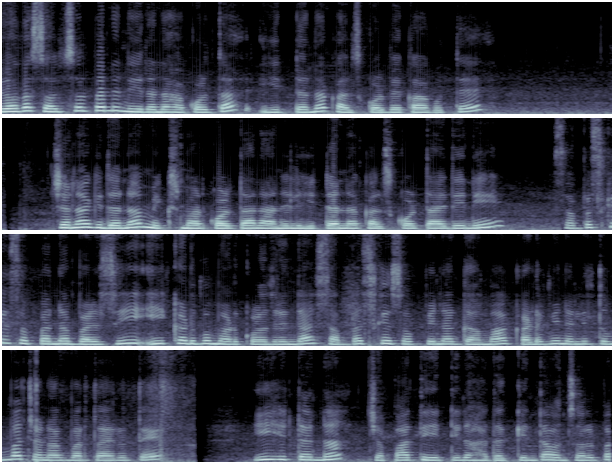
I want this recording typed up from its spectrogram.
ಇವಾಗ ಸ್ವಲ್ಪ ಸ್ವಲ್ಪನೇ ನೀರನ್ನು ಹಾಕೊಳ್ತಾ ಹಿಟ್ಟನ್ನು ಕಲಿಸ್ಕೊಳ್ಬೇಕಾಗುತ್ತೆ. ಚೆನ್ನಾಗಿ ಇದನ್ನು ಮಿಕ್ಸ್ ಮಾಡ್ಕೊಳ್ತಾ ನಾನಿಲ್ಲಿ ಹಿಟ್ಟನ್ನು ಕಲಿಸ್ಕೊಳ್ತಾ ಇದ್ದೀನಿ. ಸಬ್ಬಸಿಗೆ ಸೊಪ್ಪನ್ನು ಬಳಸಿ ಈ ಕಡುಬು ಮಾಡ್ಕೊಳ್ಳೋದ್ರಿಂದ ಸಬ್ಬಸಿಗೆ ಸೊಪ್ಪಿನ ಘಮ ಕಡುಬಿನಲ್ಲಿ ತುಂಬ ಚೆನ್ನಾಗಿ ಬರ್ತಾ ಇರುತ್ತೆ. ಈ ಹಿಟ್ಟನ್ನು ಚಪಾತಿ ಹಿಟ್ಟಿನ ಹದಕ್ಕಿಂತ ಒಂದು ಸ್ವಲ್ಪ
